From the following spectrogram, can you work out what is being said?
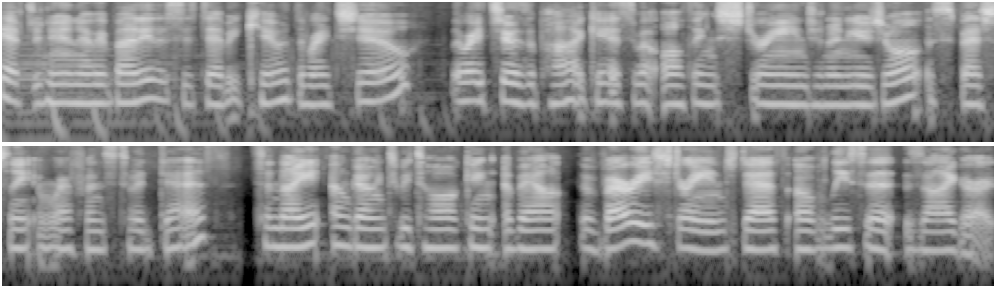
afternoon, everybody. This is Debbie Q at The Right Shoe. The Right Shoe is a podcast about all things strange and unusual, especially in reference to a death. Tonight, I'm going to be talking about the very strange death of Lisa Ziegert.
